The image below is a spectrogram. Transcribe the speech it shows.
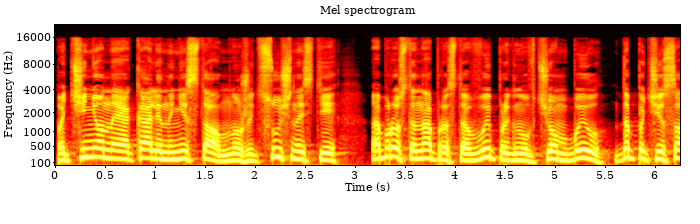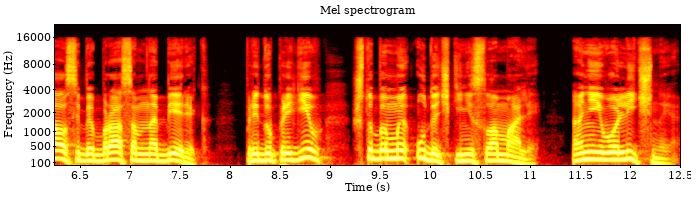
Подчиненный Акалина не стал множить сущности, а просто-напросто выпрыгнул в чем был, да почесал себе брасом на берег, предупредив, чтобы мы удочки не сломали. Они его личные.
